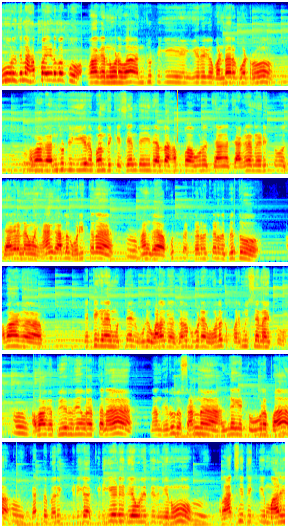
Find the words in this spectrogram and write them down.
ಮೂರು ದಿನ ಹಬ್ಬ ಇಡಬೇಕು. ಅವಾಗ ನೋಡುವ ಅಂಜುಟ್ಟಿಗೆ ಈರಿಗೆ ಭಂಡಾರ ಕೊಟ್ರು. ಅವಾಗ ಅಂಜುಟ್ಟಿಗೆ ಈರ ಬಂದ ಕಿಸೆಂದೆ ಇದೆಲ್ಲ ಹಬ್ಬ ಅವರು ಜಾಗರಣೆ ನಡೀತು. ಜಾಗರಣೆ ಅವ ಹೆಂಗ ಅಲ್ಲಿಗೆ ಹೊಡಿತಾನ? ಹಂಗ ಹುತ್ತ ಕಡ್ದು ಕಡ್ದು ಬಿದ್ದು ಅವಾಗ ಜಟ್ಟಿಗರಾಯಿ ಮುತ್ಯಾಗ ಗುಡಿ ಒಳಗ ಗರ್ಭಗುಡಿಯಾಗ ಹೊಲಕ್ ಪರ್ಮಿಷನ್ ಆಯ್ತು. ಅವಾಗ ಬೀರ ದೇವ್ರ ಹತ್ತನ ನಂದು ಇರುದು ಸಣ್ಣ ಹಂಗ ಇಟ್ಟು ಊರಪ್ಪ. ಕೆಟ್ಟ ಬರೀ ಕಿಡಿಗ ಕಿಡಿಗೇಡಿ ದೇವ್ರ ಇದ್ದಿದ್ ನೀನು. ರಾಕ್ಷಿ ದಿಕ್ಕಿ ಮಾರಿ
